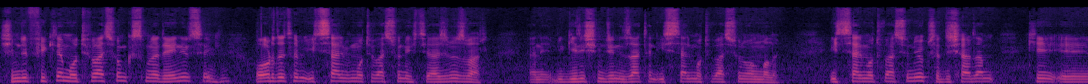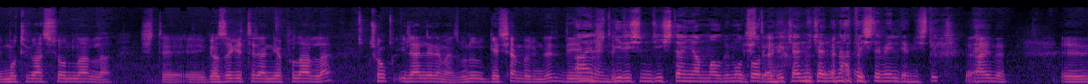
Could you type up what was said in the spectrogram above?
Şimdi fikre motivasyon kısmına değinirsek, orada tabii içsel bir motivasyona ihtiyacımız var. Yani bir girişimcinin zaten içsel motivasyonu olmalı. İçsel motivasyonu yoksa dışarıdaki e, motivasyonlarla, işte e, gaza getiren yapılarla çok ilerlenemez. Bunu geçen bölümde de değinmiştik. Aynen girişimci işten yanmalı bir motor İşten- gibi kendi kendine ateşlemeli demiştik. Aynen. Ee,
